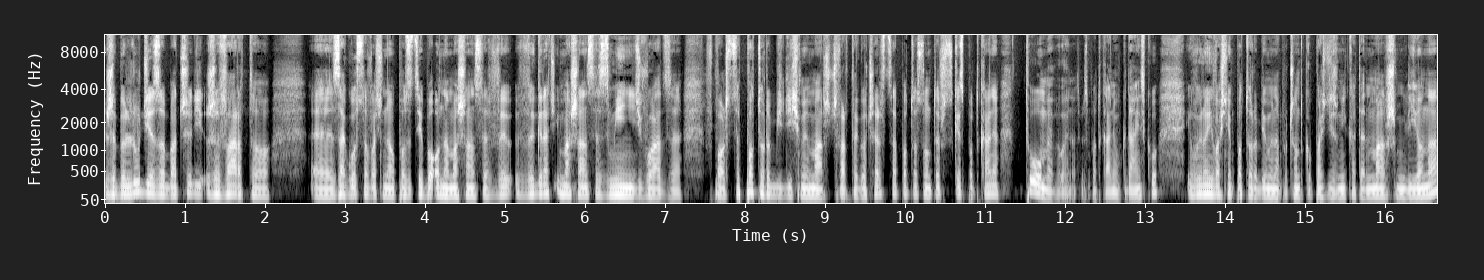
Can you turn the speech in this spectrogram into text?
żeby ludzie zobaczyli, że warto e, zagłosować na opozycję, bo ona ma szansę wy, wygrać i ma szansę zmienić władzę w Polsce. Po to robiliśmy marsz 4 czerwca, po to są te wszystkie spotkania. Tłumy były na tym spotkaniu w Gdańsku. I mówię, no i właśnie po to robimy na początku października ten marsz miliona,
